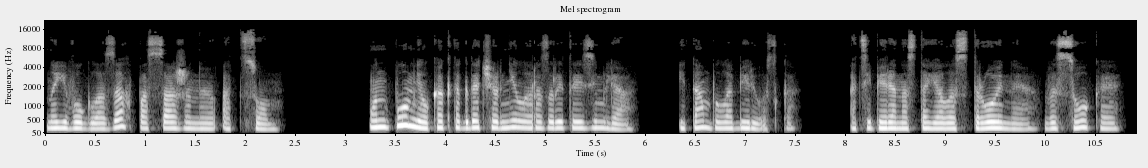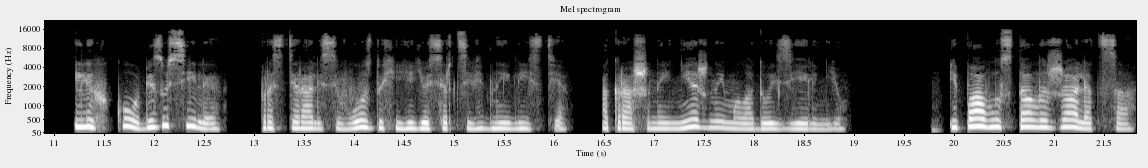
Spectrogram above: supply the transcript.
на его глазах посаженную отцом. Он помнил, как тогда чернела разрытая земля, и там была березка. А теперь она стояла стройная, высокая, и легко, без усилия, простирались в воздухе ее сердцевидные листья, окрашенные нежной молодой зеленью. И Павлу стало жаль отца,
